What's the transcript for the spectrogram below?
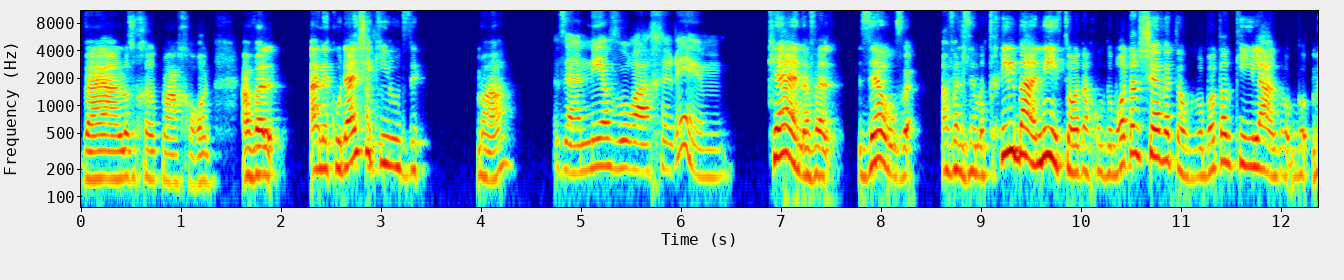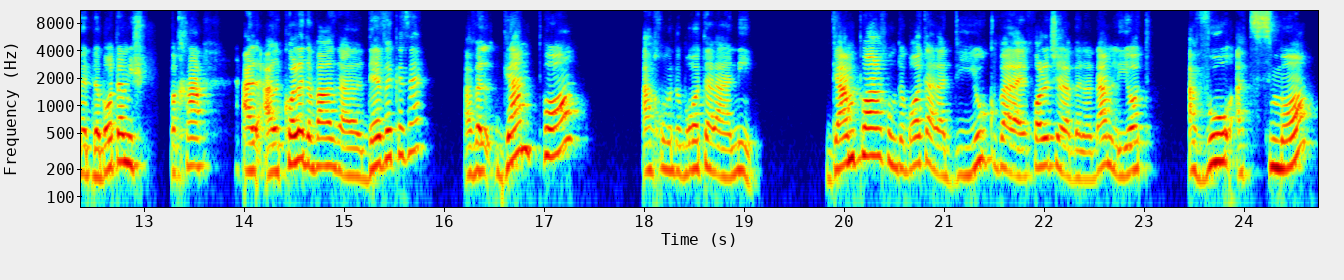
ואני לא זוכרת מה האחרון, אבל הנקודה היא שכאילו זה, מה? זה אני עבור האחרים. כן, אבל זהו, ו... אבל זה מתחיל באני, זאת אומרת, אנחנו מדברות על שבט, אנחנו מדברות על קהילה, מדברות על משפחה, על, על כל הדבר הזה, על הדבק הזה, אבל גם פה אנחנו מדברות על האני. גם פה אנחנו מדברות על הדיוק ועל היכולת של הבן אדם להיות עבור עצמו,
